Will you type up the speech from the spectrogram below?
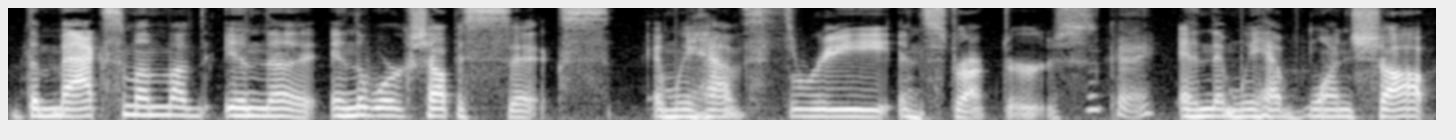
The maximum of in the in the workshop is six and we have three instructors Okay. and then we have one shop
